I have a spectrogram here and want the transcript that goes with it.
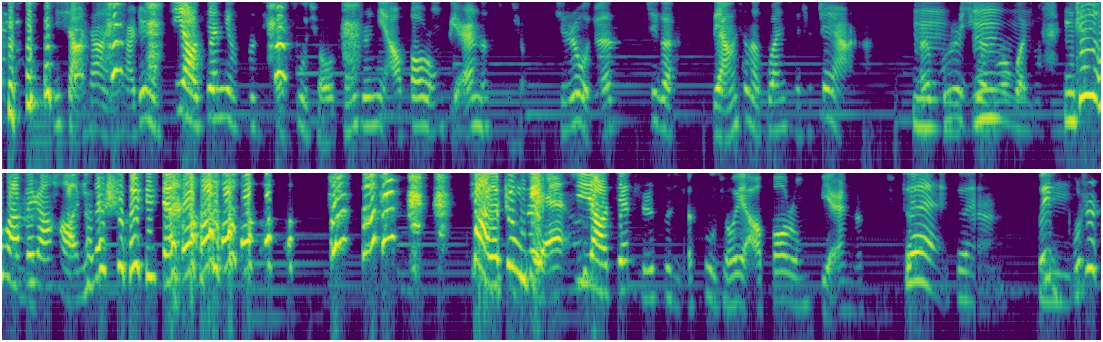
你想象一下，就是你既要坚定自己的诉求，同时你也要包容别人的诉求。其实我觉得这个。良性的关系是这样的，而不是一个说我就你这句话非常好，你能再说一遍吗？画个重点，既要坚持自己的诉求，也要包容别人的诉求。对对，所以不是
